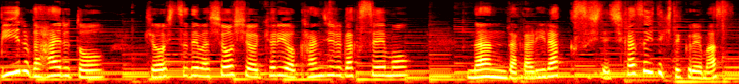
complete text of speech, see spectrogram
ビールが入ると、教室では少々距離を感じる学生も、なんだかリラックスして近づいてきてくれます。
